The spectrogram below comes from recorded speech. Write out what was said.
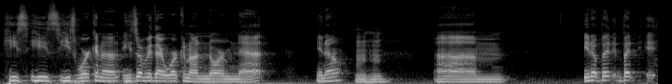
He's he's he's working on he's over there working on Gnorm Gnat, you know. Mm-hmm. Um, you know, but but it,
